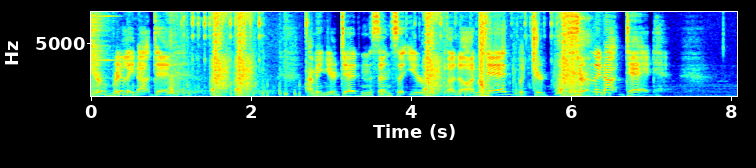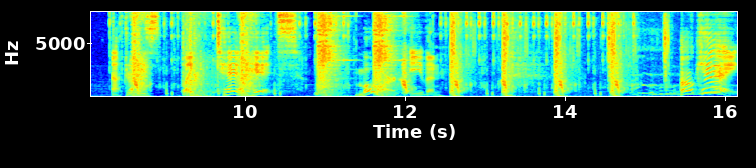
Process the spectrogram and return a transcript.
You're really not dead. I mean, you're dead in the sense that you're an undead, but you're certainly not dead. After these, like, 10 hits. More, even. Okay.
